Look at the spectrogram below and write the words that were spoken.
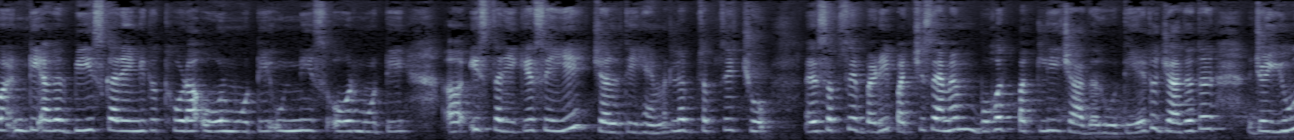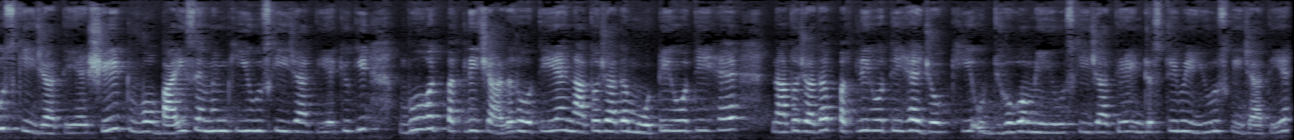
20 अगर 20 करेंगे तो थोड़ा और मोटी 19 और मोटी इस तरीके से ये चलती है। मतलब सबसे छो सबसे बड़ी 25 एम mm बहुत पतली चादर होती है। तो ज़्यादातर जो यूज़ की जाती है शीट, वो 22 एम mm की यूज़ की जाती है क्योंकि बहुत पतली चादर होती है। ना तो ज़्यादा मोटी होती है, ना तो ज़्यादा पतली होती है, जो कि उद्योगों में यूज़ की जाती है, इंडस्ट्री में यूज़ की जाती है।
